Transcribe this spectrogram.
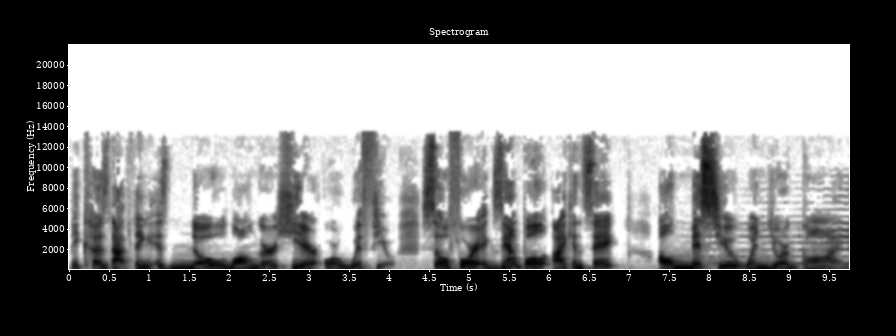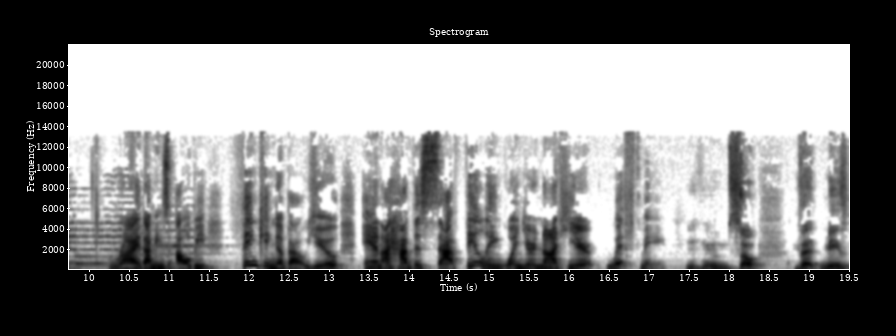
because that thing is no longer here or with you. So for example, I can say, I'll miss you when you're gone, right? That means mm. I'll be thinking about you and I have this sad feeling when you're not here with me. Hmm. So that means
